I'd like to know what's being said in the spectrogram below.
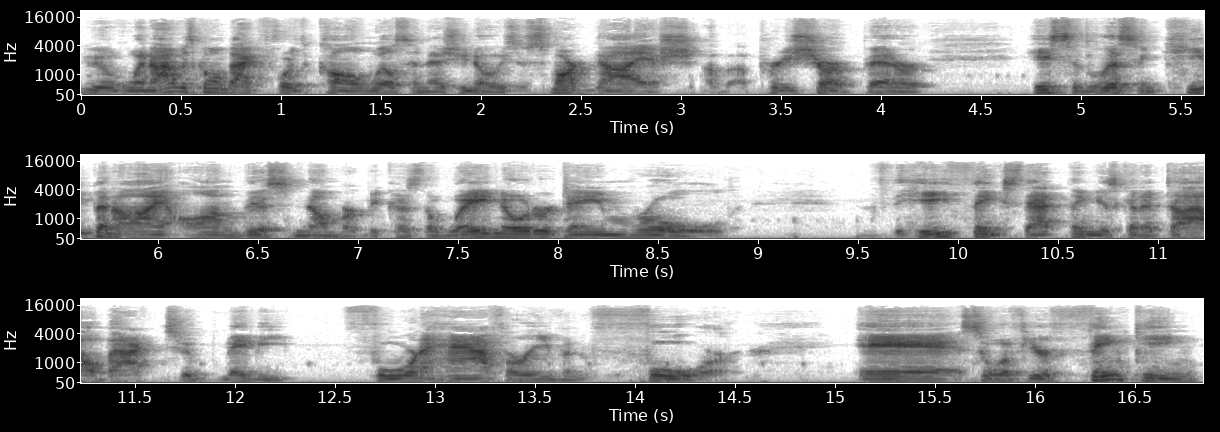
when I was going back and forth with Colin Wilson, as you know, he's a smart guy, a, a pretty sharp better he said, listen, keep an eye on this number because the way Notre Dame rolled, he thinks that thing is going to dial back to maybe four and a half or even four. And so if you're thinking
